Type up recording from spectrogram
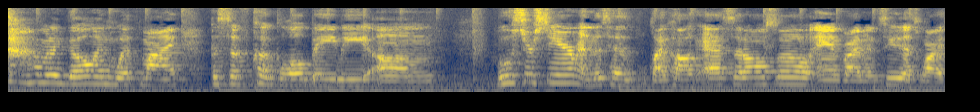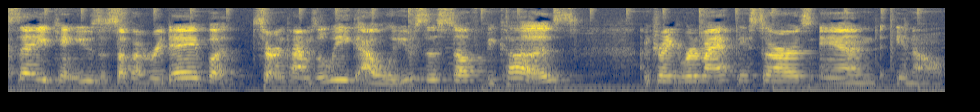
I'm gonna go in with my Pacifica Glow Baby um, booster serum and this has glycolic acid also and vitamin C. That's why I say you can't use this stuff every day, but certain times a week I will use this stuff because I'm trying to get rid of my acne scars and, you know,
